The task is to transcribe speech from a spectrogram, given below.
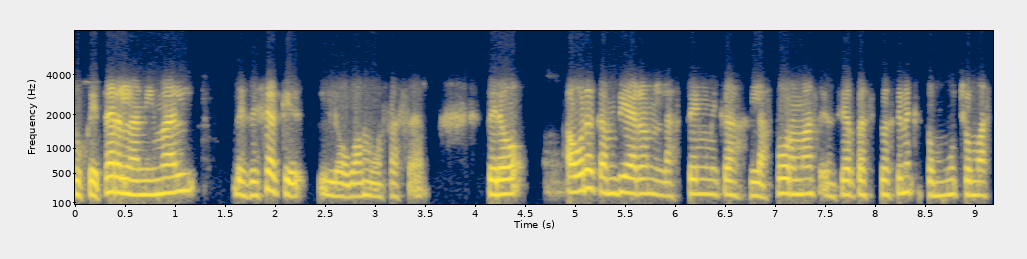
sujetar al animal, desde ya que lo vamos a hacer. Pero ahora cambiaron las técnicas, las formas en ciertas situaciones que son mucho más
